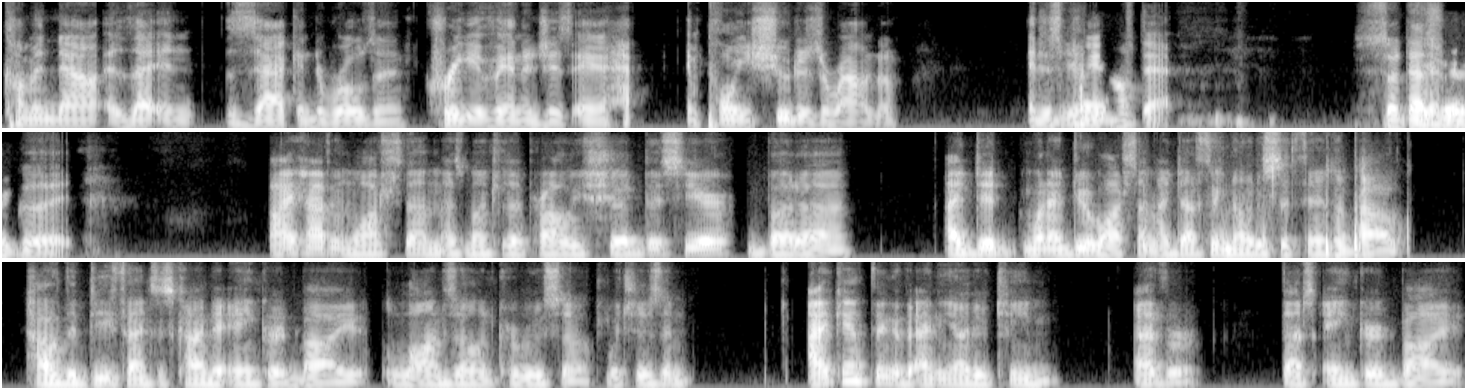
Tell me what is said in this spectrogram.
coming down and letting Zach and DeRozan create advantages and ha- employing shooters around them and just Yeah. playing off that. So that's Yeah. very good. I haven't watched them as much as I probably should this year, but uh, I did when I do watch them, I definitely noticed a thing about how the defense is kind of anchored by Lonzo and Caruso, which isn't, I can't think of any other team ever that's anchored by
